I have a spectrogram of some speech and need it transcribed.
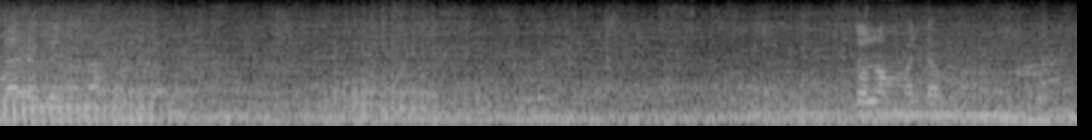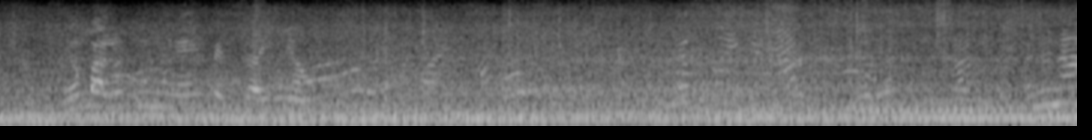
Lalagyan na lang. Ito lang madam. Yung balot mo muna yung petsay niyo. Ano na?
